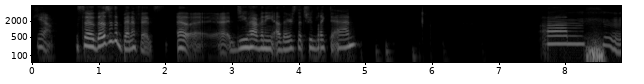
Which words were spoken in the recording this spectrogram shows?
Yeah. So those are the benefits. Uh, uh, do you have any others that you'd like to add? Um, Hmm.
